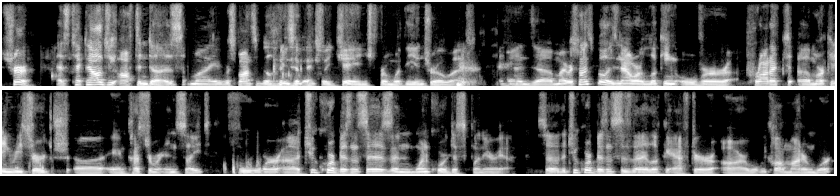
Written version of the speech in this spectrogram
Sure. As technology often does, my responsibilities have actually changed from what the intro was. And uh, my responsibilities now are looking over product uh, marketing research uh, and customer insight for uh, two core businesses and one core discipline area. So the two core businesses that I look after are what we call modern work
